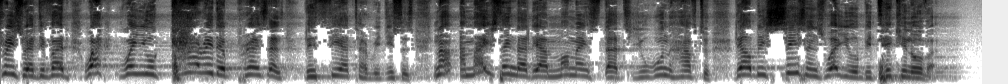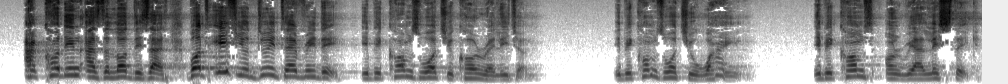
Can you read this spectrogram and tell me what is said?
trees were divided. Why? When you carry the presence, the theater reduces. Now, am I saying that there are moments that you won't have to? There'll be seasons where you will be taken over according as the Lord desires. But if you do it every day, it becomes what you call religion. It becomes what you whine. It becomes unrealistic.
